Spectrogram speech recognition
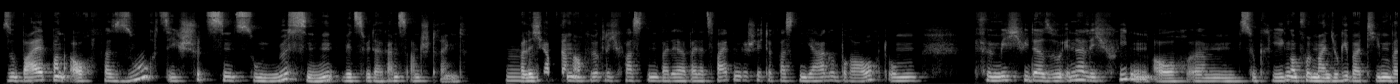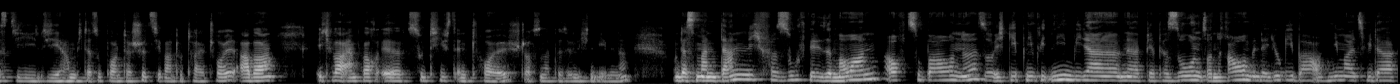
sobald man auch versucht, sich schützen zu müssen, wird es wieder ganz anstrengend. Mhm. Weil ich habe dann auch wirklich fast bei der, bei der zweiten Geschichte fast ein Jahr gebraucht, um für mich wieder so innerlich Frieden auch ähm, zu kriegen, obwohl mein Yogiba-Team, was die, die haben mich da super unterstützt, die waren total toll, aber ich war einfach äh, zutiefst enttäuscht auf so einer persönlichen Ebene. Und dass man dann nicht versucht, wieder diese Mauern aufzubauen, ne? so ich gebe nie, nie wieder einer der Person so einen Raum in der Yogi-Bar und niemals wieder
